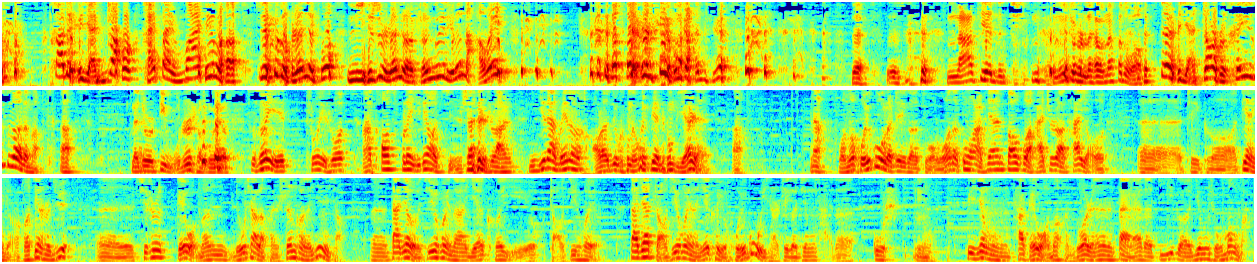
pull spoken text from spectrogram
他这个眼罩还戴歪了，结果人家说你是忍者神龟里的哪位？就是这种感觉。对，呃拿剑的那肯定就是莱昂纳多，但是眼罩是黑色的嘛，啊，那就是第五只神龟了。所以所以说啊，cosplay 一定要谨慎，是吧？你一旦没弄好了，就可能会变成别人啊。那我们回顾了这个佐罗的动画片，包括还知道他有呃这个电影和电视剧，呃，其实给我们留下了很深刻的印象。嗯、大家有机会呢，也可以找机会，大家找机会呢，也可以回顾一下这个精彩的故事。嗯，毕竟它给我们很多人带来的第一个英雄梦嘛。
